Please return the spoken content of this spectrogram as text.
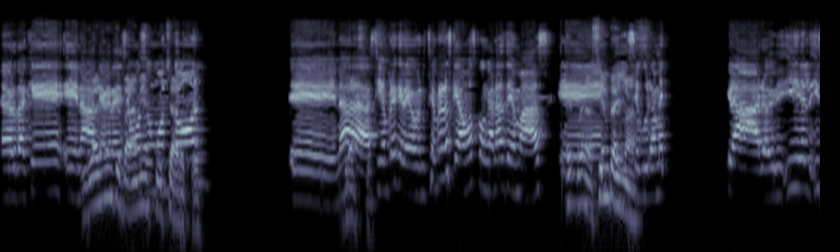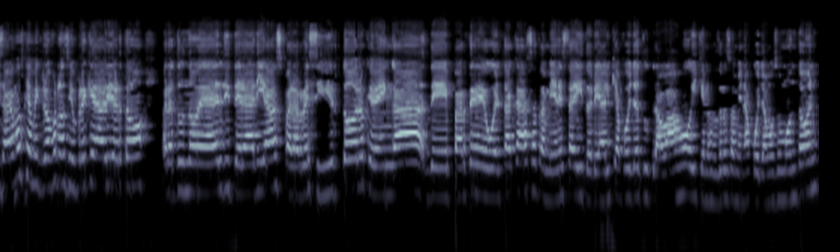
La verdad que, eh, nada, te agradecemos un montón. Eh, nada, siempre creo, siempre nos quedamos con ganas de más. Eh, bueno, siempre hay y más. Seguramente, claro, y, y sabemos que el micrófono siempre queda abierto para tus novedades literarias, para recibir todo lo que venga de parte de Vuelta a Casa, también esta editorial que apoya tu trabajo y que nosotros también apoyamos un montón.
